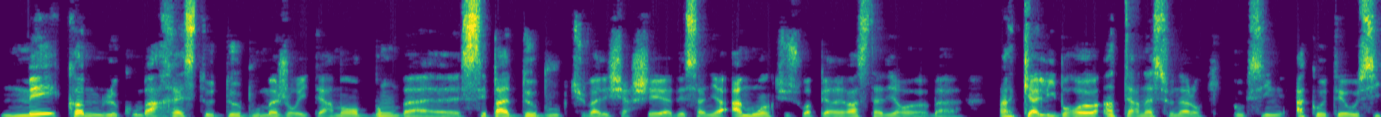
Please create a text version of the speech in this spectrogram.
mais comme le combat reste debout majoritairement, bon, bah, c'est pas debout que tu vas aller chercher Adesanya, à moins que tu sois Pereira, c'est-à-dire, euh, bah, un calibre euh, international en kickboxing à côté aussi.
